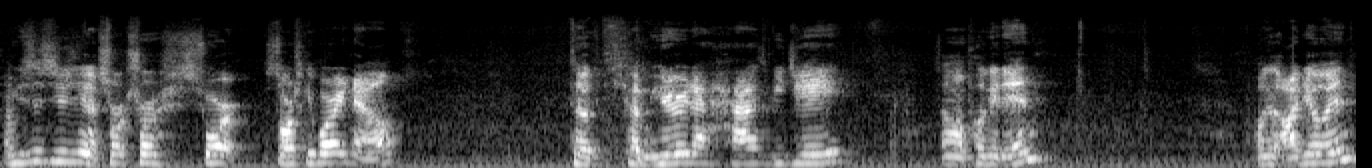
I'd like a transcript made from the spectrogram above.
I'm just using a short, short, short source cable right now to a computer that has VGA. So I'm gonna plug it in, plug the audio in,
